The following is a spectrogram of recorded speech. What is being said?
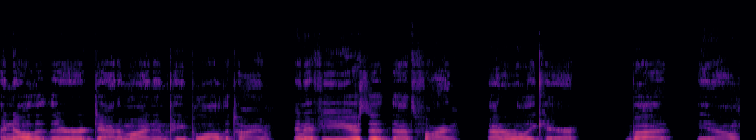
I know that they're data mining people all the time. And if you use it, that's fine. I don't really care. But, you know,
